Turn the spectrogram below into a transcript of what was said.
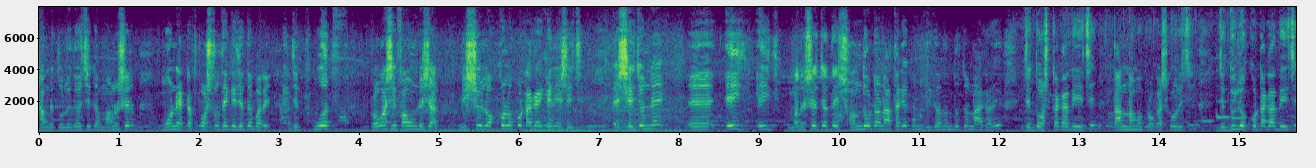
সামনে তুলে ধরেছি। মানুষের মনে একটা প্রশ্ন থেকে যেতে পারে যে, কুয়ত প্রবাসী ফাউন্ডেশন নিশ্চয়ই লক্ষ লক্ষ টাকা এখানে এসেছে। সেই জন্যে এই এই মানুষের যাতে সন্দেহটা না থাকে, কোনো দ্বিধাদ্বন্দ্ব না থাকে, যে দশ টাকা দিয়েছে, তার নামও প্রকাশ করেছি, যে দুই লক্ষ টাকা দিয়েছে,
